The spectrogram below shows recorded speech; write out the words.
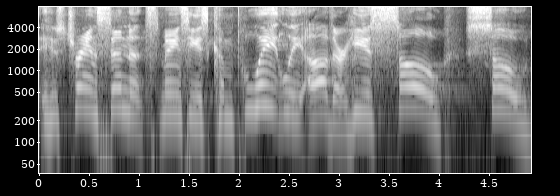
his transcendence means he is completely other. He is so, so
